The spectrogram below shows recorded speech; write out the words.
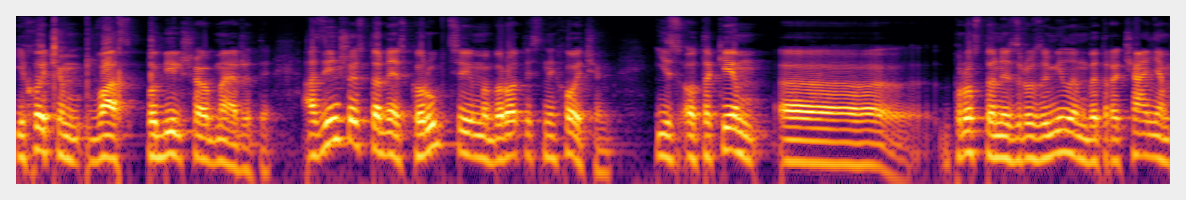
і хочемо вас побільше обмежити. А з іншої сторони, з корупцією ми боротись не хочемо. І з отаким е- просто незрозумілим витрачанням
